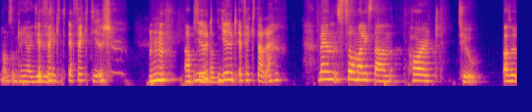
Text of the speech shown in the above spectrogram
någon som kan göra ljudeffekter. Effekt, effektljud. Mhm, absolut. Ljud, ljudeffektare. Men sommarlistan part 2. Alltså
